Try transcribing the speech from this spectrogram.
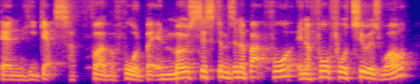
then he gets further forward. But in most systems in a back four, in a 4 4 2 as well,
